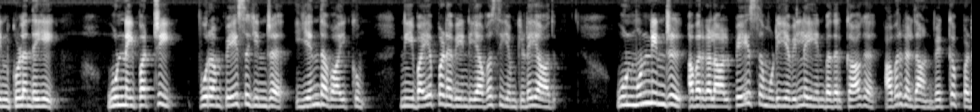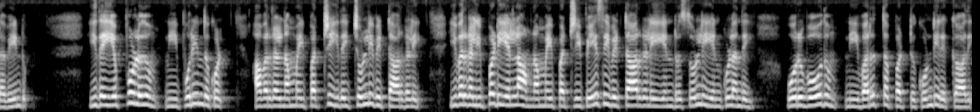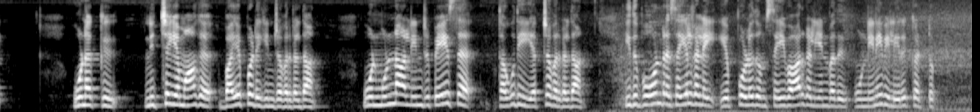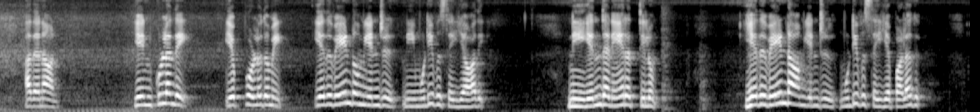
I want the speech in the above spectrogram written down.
என் குழந்தையே உன்னை பற்றி புறம் பேசுகின்ற எந்த வாய்க்கும் நீ பயப்பட வேண்டிய அவசியம் கிடையாது. உன் முன் நின்று அவர்களால் பேச முடியவில்லை என்பதற்காக அவர்கள்தான் வெட்கப்பட வேண்டும். இதை எப்பொழுதும் நீ புரிந்து கொள். அவர்கள் நம்மை பற்றி இதை சொல்லிவிட்டார்களே. இவர்கள் இப்படியெல்லாம் நம்மை பற்றி பேசிவிட்டார்களே என்று சொல்லி என் குழந்தை ஒருபோதும் நீ வருத்தப்பட்டு கொண்டிருக்காதே. உனக்கு நிச்சயமாக பயப்படுகின்றவர்கள்தான். உன் முன்னால் நின்று பேச தகுதியற்றவர்கள்தான். இது போன்ற செயல்களை எப்பொழுதும் செய்வார்கள் என்பது உன் நினைவில் இருக்கட்டும். அதனால் என் குழந்தை எப்பொழுதுமே எது வேண்டும் என்று நீ முடிவு செய்யாதே. நீ எந்த நேரத்திலும் எது வேண்டாம் என்று முடிவு செய்ய பழகு.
